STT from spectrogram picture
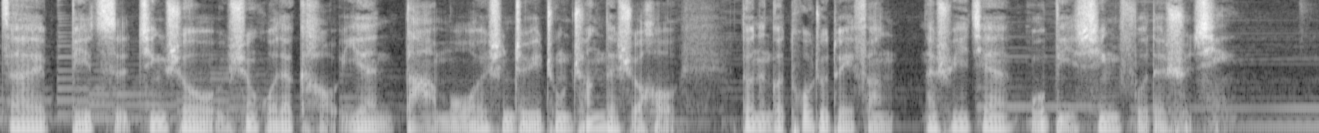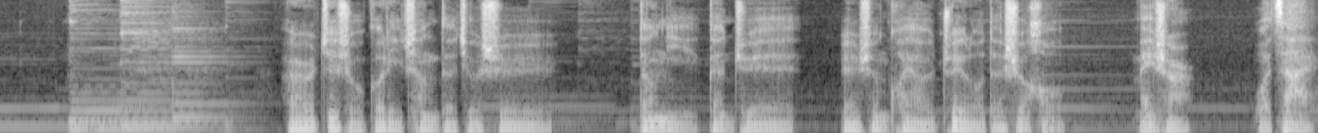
在彼此经受生活的考验、打磨，甚至于重创的时候，都能够拖住对方，那是一件无比幸福的事情。而这首歌里唱的就是，当你感觉人生快要坠落的时候，没事儿，我在。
